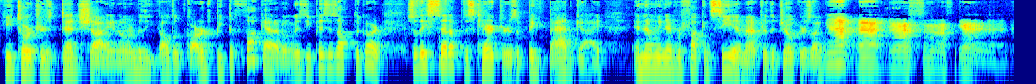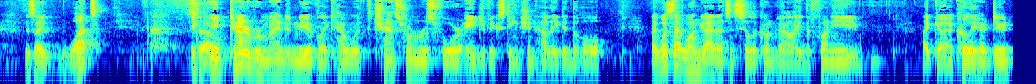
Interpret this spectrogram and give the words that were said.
He tortures Deadshot. You know, remember the, all the guards beat the fuck out of him because he pisses off the guard. So they set up this character as a big bad guy, and then we never fucking see him after the Joker's like, it's like what? It, So it kind of reminded me of like how with Transformers 4 Age of Extinction, how they did the whole like what's that one guy that's in Silicon Valley, the funny like uh, curly haired dude.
